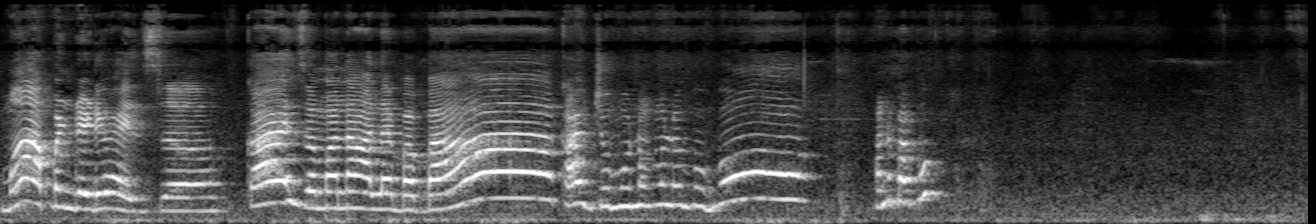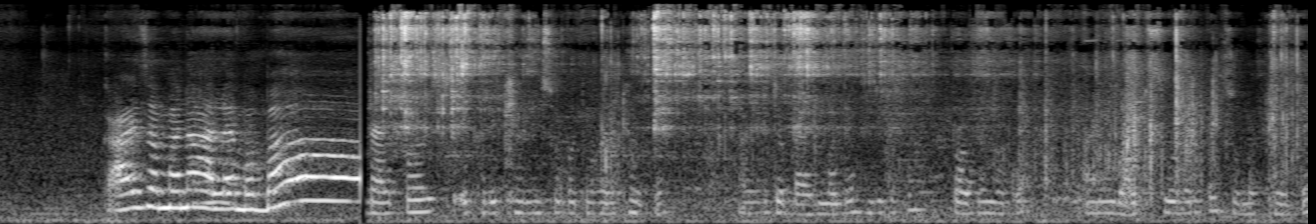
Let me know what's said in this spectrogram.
मग आपण रेडी व्हायचं. काय जमाना आलाय बाबा? काय जमाना आलाय बाबा? हा ना बाबू? काय जमाना आलाय बाबा? डायपर्स एखादी खेळणीसोबत वगैरे ठेवते. आणि त्याच्या बॅगमध्ये म्हणजे कसं प्रॉब्लेम नको. आणि वाईट्स वगैरे पण सोबत ठेवते.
